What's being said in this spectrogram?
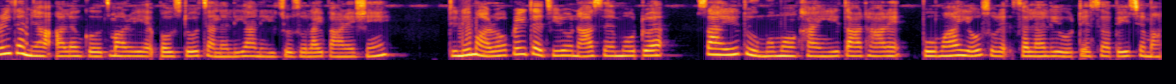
ပရိသတ်များအားလုံးကိုကျမတို့ရဲ့ Post Store Channel လေးကနေကြိုဆိုလိုက်ပါတယ်ရှင်။ဒီနေ့မှာတော့ပရိသတ်ကြီးတို့နားဆင်မှုအတွက်စာရေးသူမွန်မွန်ခိုင်ရေးသားထားတဲ့ဘူမားယုတ်ဆိုတဲ့ဇာတ်လမ်းလေးကိုတင်ဆက်ပေးချင်ပါ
